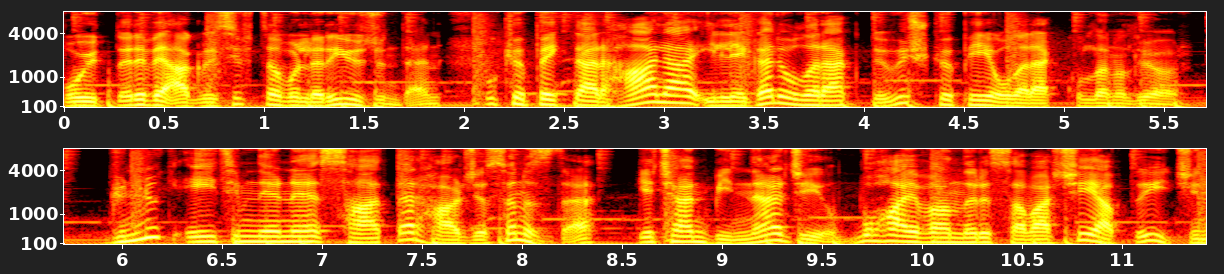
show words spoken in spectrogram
Boyutları ve agresif tavırları yüzünden bu köpekler hala illegal olarak dövüş köpeği olarak kullanılıyor. Günlük eğitimlerine saatler harcasanız da geçen binlerce yıl bu hayvanları savaşçı yaptığı için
